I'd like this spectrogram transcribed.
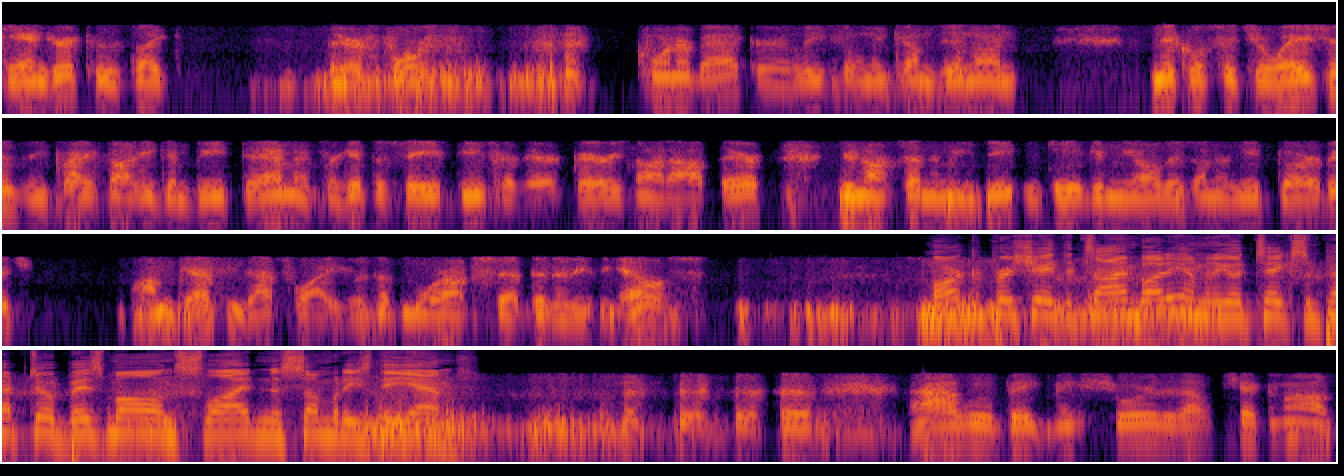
Scandrick who's like their fourth cornerback, or at least only comes in on nickel situations. He probably thought he can beat them and forget the safeties because Eric Berry's not out there. You're not sending me deep. You're giving me all this underneath garbage. I'm guessing that's why he was more upset than anything else. Mark, appreciate the time, buddy. I'm going to go take some Pepto Bismol and slide into somebody's DMs. I will make, make sure that I'll check him out.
